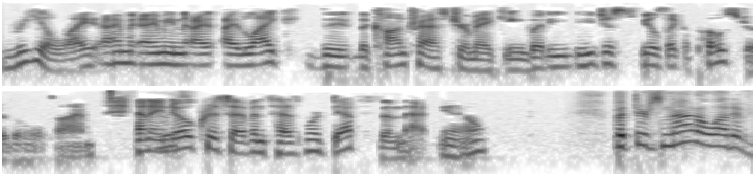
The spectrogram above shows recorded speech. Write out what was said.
real. I I mean I, mean, I, I like the the contrast you're making, but he he just feels like a poster the whole time. And I know Chris Evans has more depth than that. You know. but there's not a lot of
